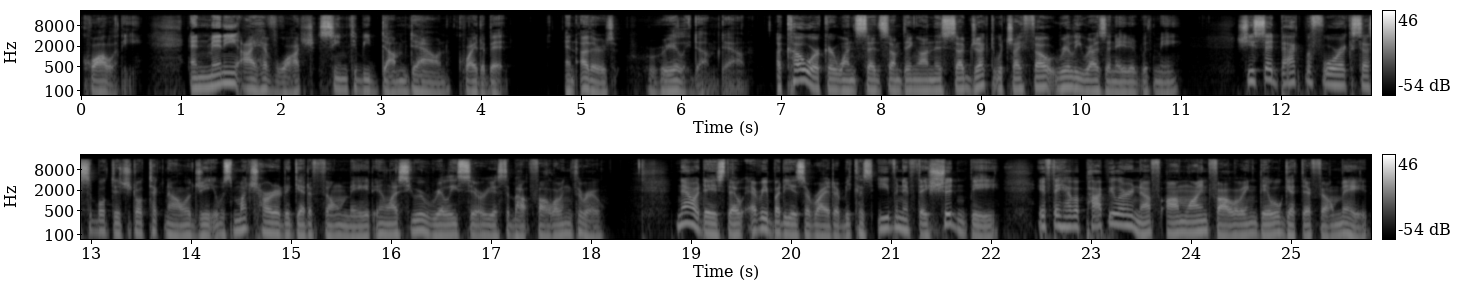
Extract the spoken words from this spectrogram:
quality. And many I have watched seem to be dumbed down quite a bit, and others really dumbed down. A coworker once said something on this subject which I felt really resonated with me. She said back before accessible digital technology, it was much harder to get a film made unless you were really serious about following through. Nowadays, though, everybody is a writer because even if they shouldn't be, if they have a popular enough online following, they will get their film made.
